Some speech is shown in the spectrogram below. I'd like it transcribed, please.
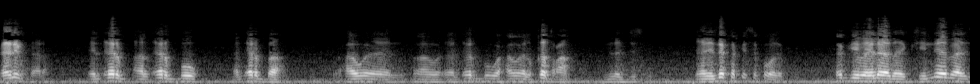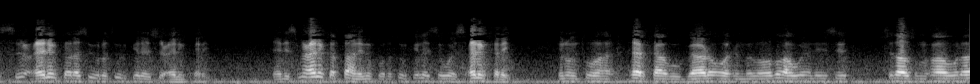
celin kara alirbu alirba waxa weye alirbu waxa weye alqiطca min aljism yani dakarkiisa ka wada raggii bay leedahay kiineebaa isu celin kara siduu rasuulka ilah isu celin karay yani isma celin kartaan idinku rasuulka ilah waa iscelin karay inuu intuu heerkaa uu gaadho oo himiloodo haweenaysi sidaas muxua ula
